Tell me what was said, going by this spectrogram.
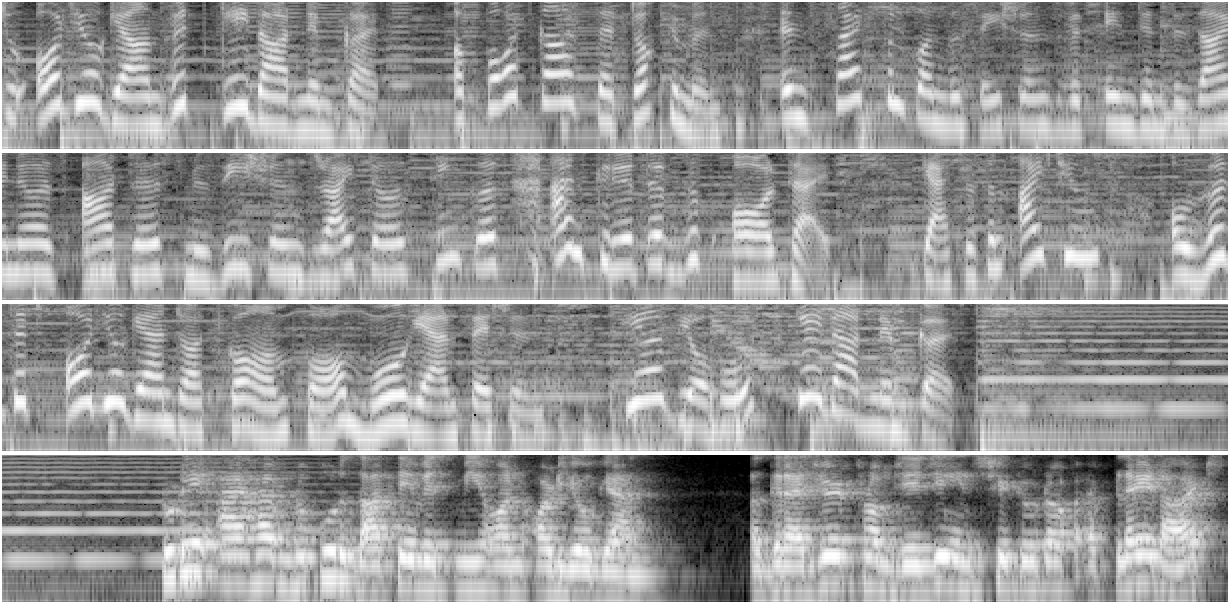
to Audio Gyan with Kedar Nimkar, a podcast that documents insightful conversations with Indian designers, artists, musicians, writers, thinkers, and creatives of all types. Catch us on iTunes or visit audiogyan.com for more Gyan sessions. Here's your host, Kedar Nimkar. Today I have Nupur Date with me on Audio Gyan, a graduate from JJ Institute of Applied Arts.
